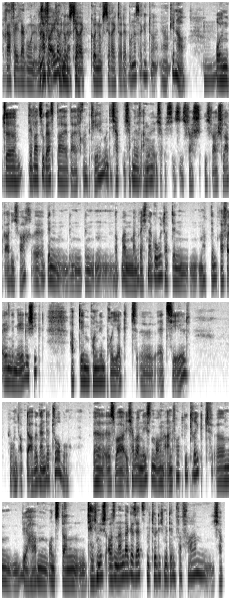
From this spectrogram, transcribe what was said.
Raphael Lagune, ne? Raphael Lagune, Gründungsdirekt, Gründungsdirektor der Bundesagentur. Ja. Genau. Mhm. Und äh, der war zu Gast bei bei Frank Thelen und ich habe ich hab mir das angehört. Ich, ich, ich, war ich war schlagartig wach, äh, bin bin bin hab meinen mein Rechner geholt, hab den hab dem Raphael eine Mail geschickt, hab dem von dem Projekt äh, erzählt und ab da begann der Turbo. Äh, es war, ich habe am nächsten Morgen eine Antwort gekriegt. Ähm, wir haben uns dann technisch auseinandergesetzt, natürlich mit dem Verfahren. Ich habe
